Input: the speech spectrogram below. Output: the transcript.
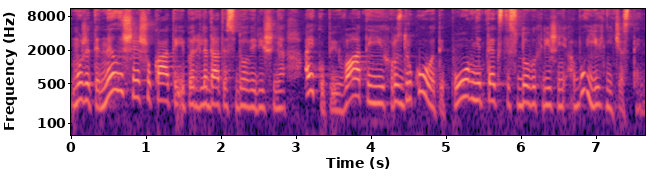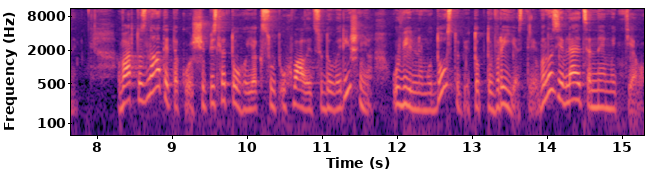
можете не лише шукати і переглядати судові рішення, а й копіювати їх, роздруковувати повні тексти судових рішень або їхні частини. Варто знати також, що після того, як суд ухвалить судове рішення у вільному доступі, тобто в реєстрі, воно з'являється не миттєво.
